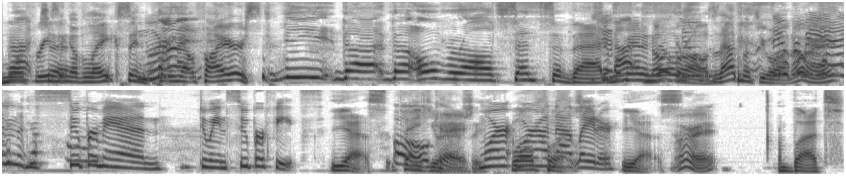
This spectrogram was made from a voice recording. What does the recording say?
More Not freezing to- of lakes and putting out fires. the the the overall sense of that. Just- not Superman in those- overalls. That's what you want. All right. Superman, Superman doing super feats. Yes. Oh, Thank you, okay. Ashley. More, Well more on that later. Yes. All right. but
